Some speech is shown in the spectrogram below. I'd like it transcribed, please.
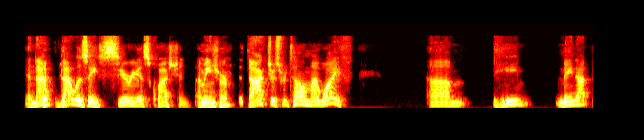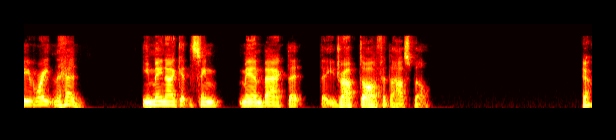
And that that was a serious question. I mean, sure. the doctors were telling my wife, um, he may not be right in the head. You may not get the same man back that that you dropped off at the hospital. Yeah,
